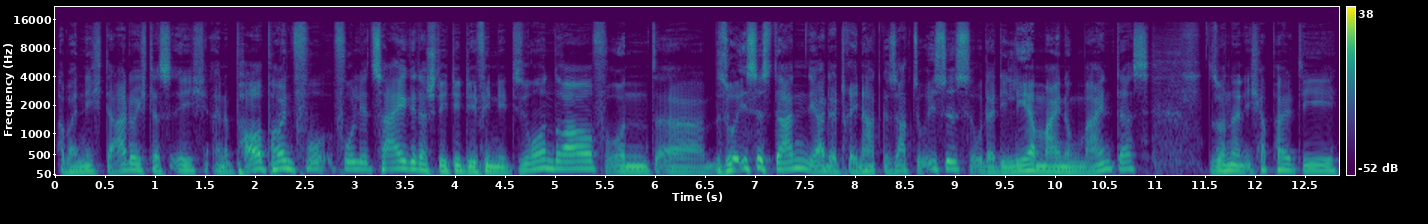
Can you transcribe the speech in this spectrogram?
aber nicht dadurch, dass ich eine PowerPoint-Folie zeige, da steht die Definition drauf und äh, so ist es dann. Ja, der Trainer hat gesagt, so ist es oder die Lehrmeinung meint das, sondern ich habe halt die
